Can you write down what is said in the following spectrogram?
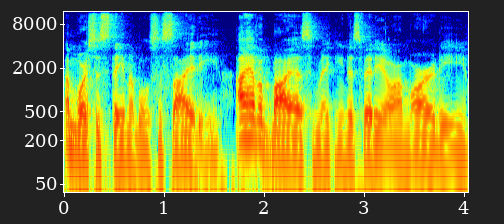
a more sustainable society. I have a bias in making this video. I'm already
